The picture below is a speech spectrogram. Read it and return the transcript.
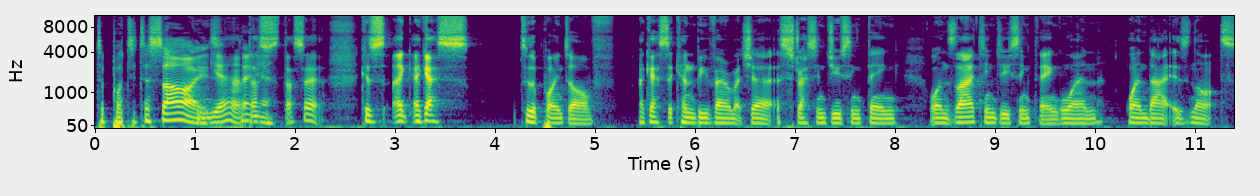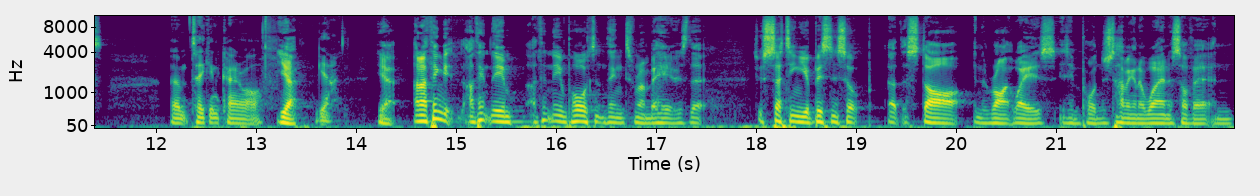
to put it aside. Yeah, that's you? that's it. Because I, I guess to the point of, I guess it can be very much a, a stress-inducing thing or anxiety-inducing thing when when that is not um, taken care of. yeah, Yeah, yeah. And I think it, I think the I think the important thing to remember here is that just setting your business up at the start in the right way is, is important. Just having an awareness of it, and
